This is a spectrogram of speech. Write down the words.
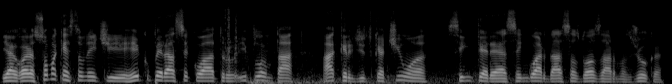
E agora é só uma questão de a gente recuperar a C4 e plantar. Acredito que a T1 se interessa em guardar essas duas armas, Juca.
